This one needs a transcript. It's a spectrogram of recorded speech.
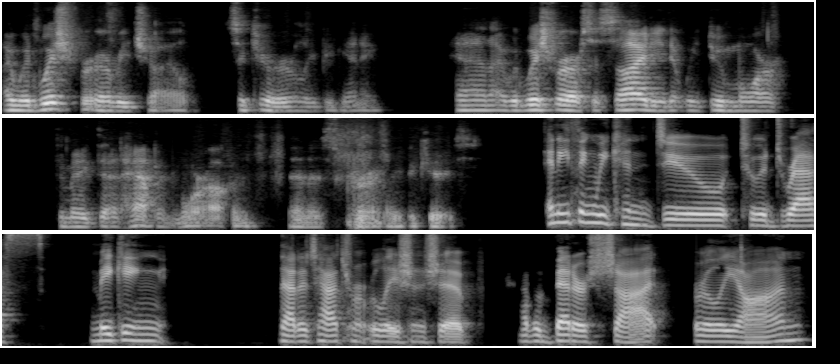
I would wish for every child secure early beginning. And I would wish for our society that we do more to make that happen more often than is currently the case. Anything we can do to address making that attachment relationship have a better shot early on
